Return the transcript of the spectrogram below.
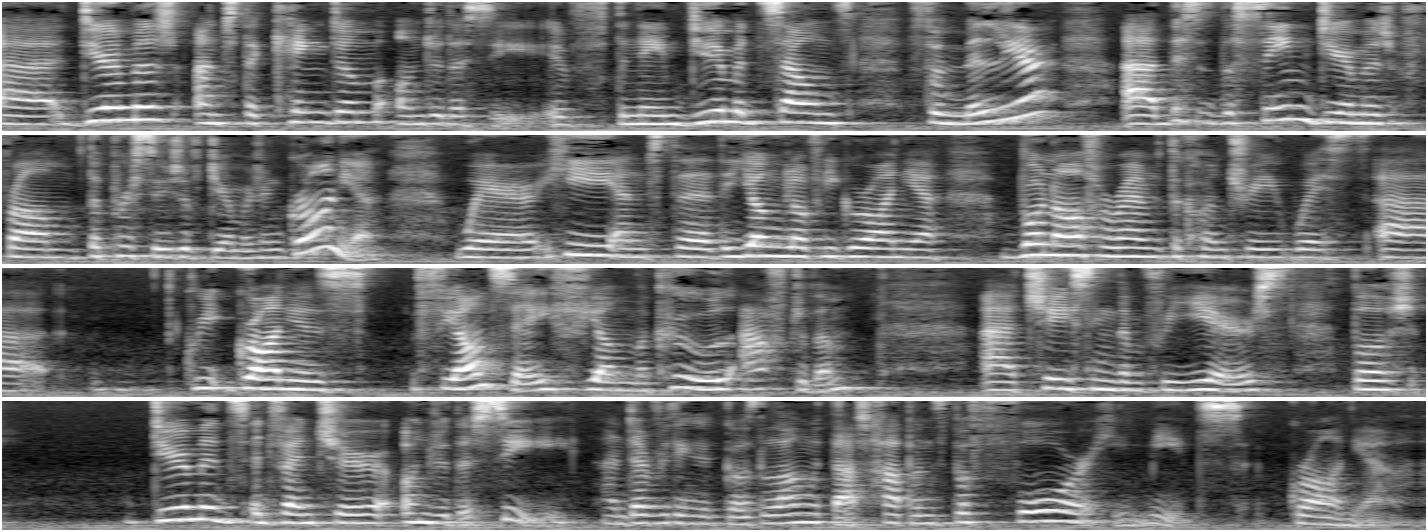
uh, Diarmid and the Kingdom Under the Sea. If the name Diarmid sounds familiar, uh, this is the same Diarmid from The Pursuit of Diarmid and Grania, where he and the, the young, lovely Grania run off around the country with uh, Gr- Grania's fiance, Fionn McCool, after them, uh, chasing them for years. But Diarmid's adventure under the sea and everything that goes along with that happens before he meets Grania.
